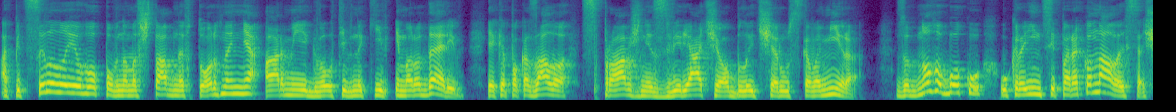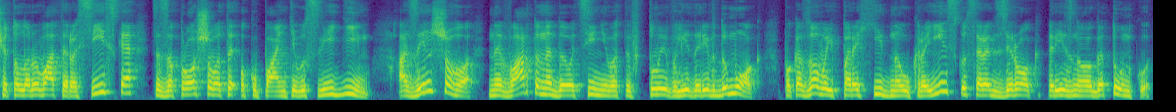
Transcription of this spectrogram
а підсилило його повномасштабне вторгнення армії гвалтівників і мародерів, яке показало справжнє звіряче обличчя руского міра. З одного боку, українці переконалися, що толерувати російське це запрошувати окупантів у свій дім. А з іншого не варто недооцінювати вплив лідерів думок. Показовий перехід на українську серед зірок різного гатунку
